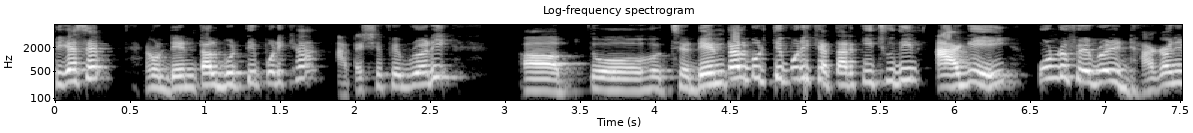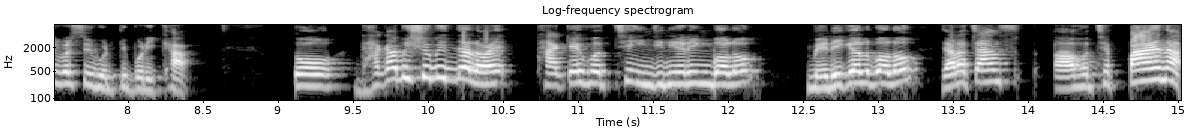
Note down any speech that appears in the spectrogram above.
ঠিক আছে? এখন ডেন্টাল ভর্তি পরীক্ষা, আঠাশে ফেব্রুয়ারি। তো হচ্ছে ডেন্টাল ভর্তি পরীক্ষা তার কিছুদিন আগেই পনেরো ফেব্রুয়ারি ঢাকা ইউনিভার্সিটি ভর্তি পরীক্ষা। তো ঢাকা বিশ্ববিদ্যালয় থাকে হচ্ছে ইঞ্জিনিয়ারিং বলো মেডিকেল বলো, যারা চান্স হচ্ছে পায় না,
